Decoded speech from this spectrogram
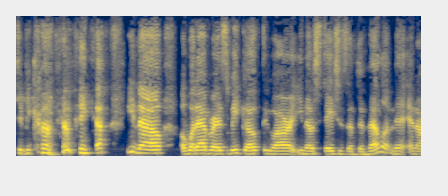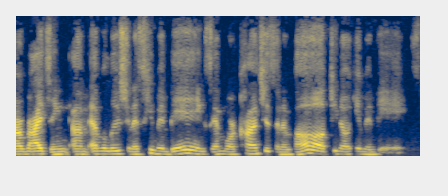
to become, you know, or whatever as we go through our, you know, stages of development and our rising um, evolution as human beings and more conscious and involved, you know, human beings.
